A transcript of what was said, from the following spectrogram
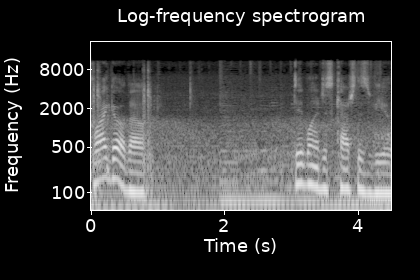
Before I go, though, did want to just catch this view.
